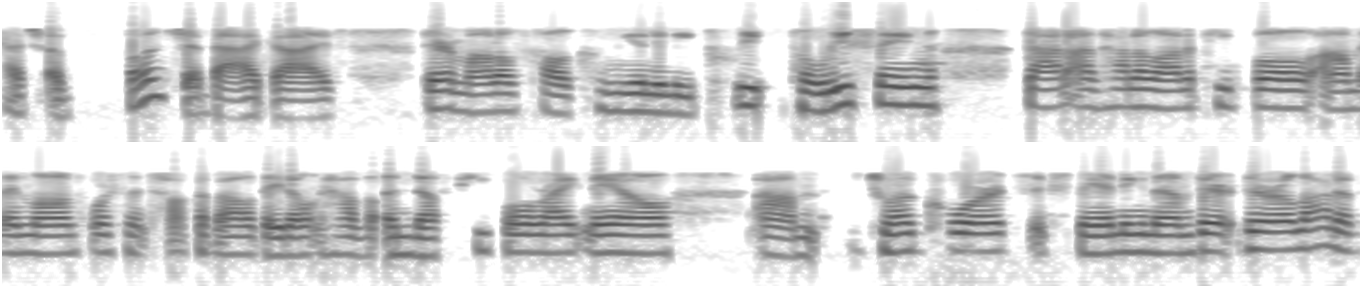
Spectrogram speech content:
catch a bunch of bad guys. There are models called community policing that I've had a lot of people um, in law enforcement talk about. They don't have enough people right now. Um, drug courts, expanding them. There, there are a lot of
